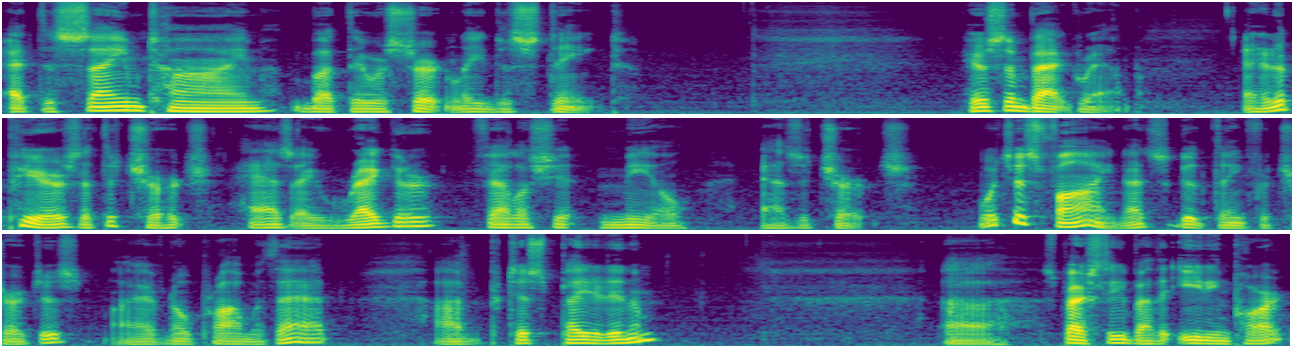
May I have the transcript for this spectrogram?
at the same time, but they were certainly distinct. Here's some background. And it appears that the church has a regular fellowship meal as a church, which is fine. That's a good thing for churches. I have no problem with that. I've participated in them, uh, especially by the eating part.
